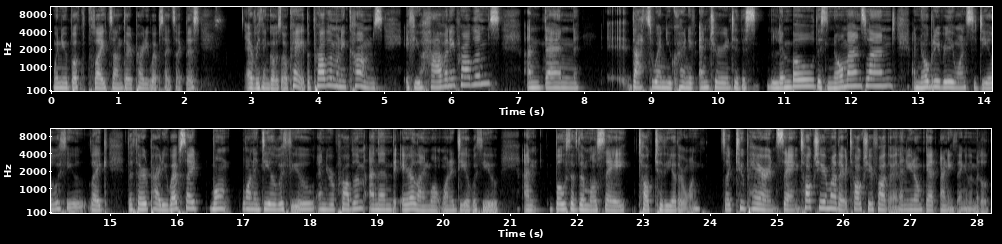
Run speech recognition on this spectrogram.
when you book flights on third party websites like this, everything goes okay. The problem when it comes, if you have any problems and then that's when you kind of enter into this limbo, this no man's land, and nobody really wants to deal with you. Like the third party website won't want to deal with you and your problem, and then the airline won't want to deal with you. And both of them will say, talk to the other one. It's like two parents saying, talk to your mother, talk to your father, and then you don't get anything in the middle.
